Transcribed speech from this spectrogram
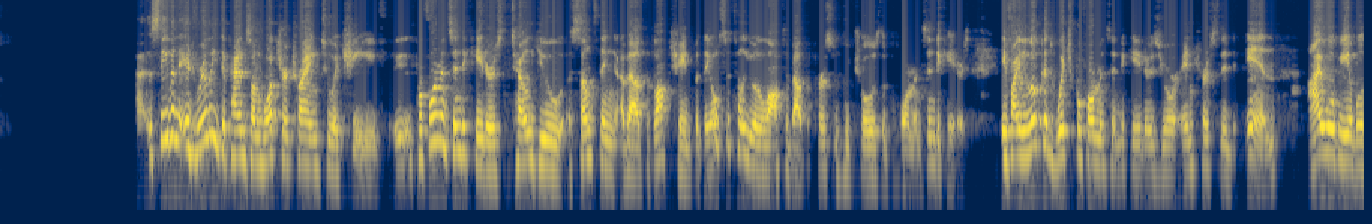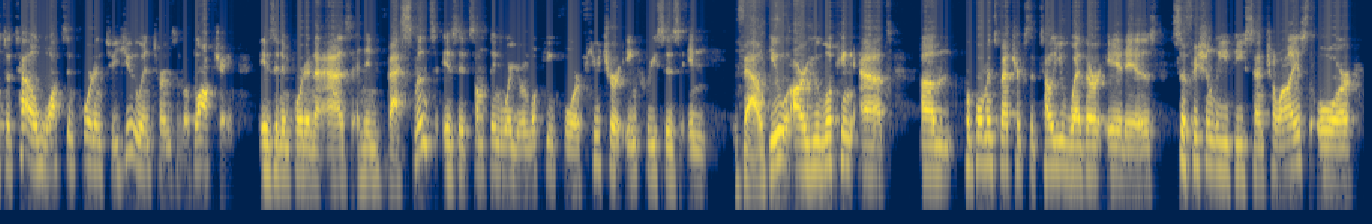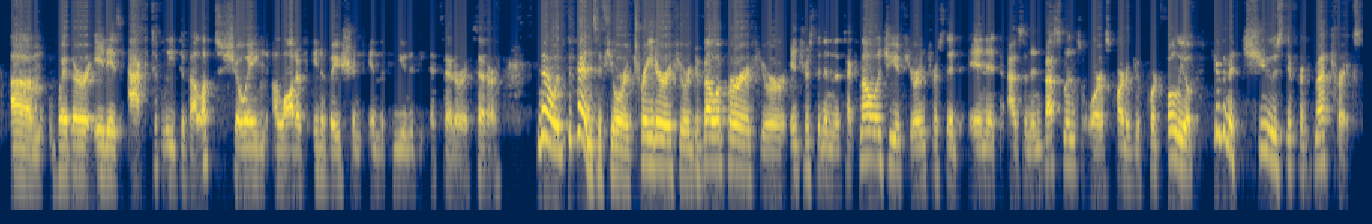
Uh, Stephen, it really depends on what you're trying to achieve. Performance indicators tell you something about the blockchain, but they also tell you a lot about the person who chose the performance indicators if I look at which performance indicators you're interested in, I will be able to tell what's important to you in terms of a blockchain. Is it important as an investment? Is it something where you're looking for future increases in value? Are you looking at um, performance metrics that tell you whether it is sufficiently decentralized or um, whether it is actively developed, showing a lot of innovation in the community, et cetera, et cetera. No, it depends. If you're a trader, if you're a developer, if you're interested in the technology, if you're interested in it as an investment or as part of your portfolio, you're going to choose different metrics.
